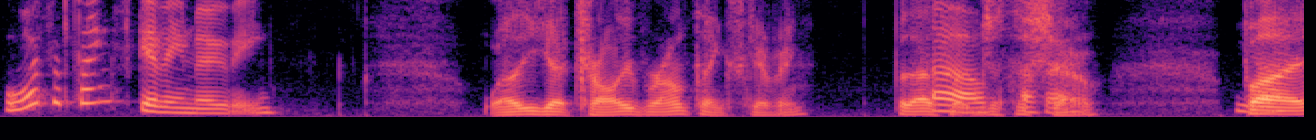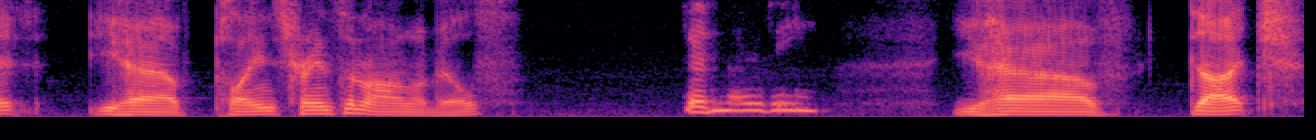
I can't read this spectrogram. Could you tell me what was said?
Well, what's a Thanksgiving movie? Well, you got Charlie Brown Thanksgiving, but that's Oh, just a okay. show. Yeah. But you have Planes, Trains, and Automobiles. Good movie. You have Dutch.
